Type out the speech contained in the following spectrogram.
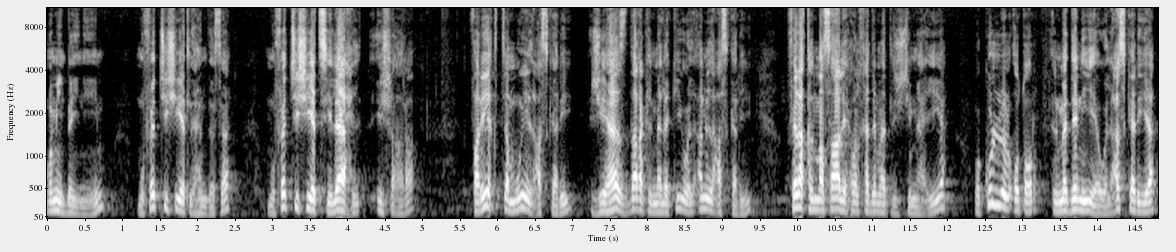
ومن بينهم مفتشية الهندسة مفتشية سلاح الإشارة فريق التموين العسكري جهاز درك الملكي والأمن العسكري فرق المصالح والخدمات الاجتماعية وكل الأطر المدنية والعسكرية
